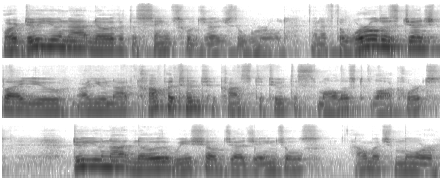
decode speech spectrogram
Or do you not know that the saints will judge the world? And if the world is judged by you, are you not competent to constitute the smallest law courts? Do you not know that we shall judge angels? How much more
